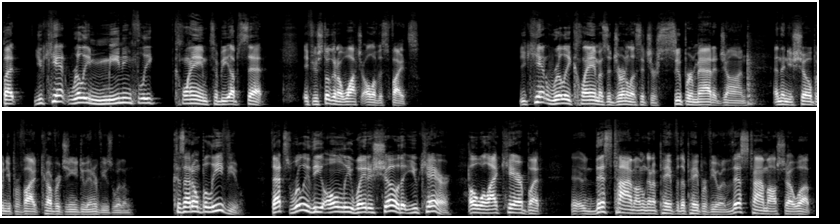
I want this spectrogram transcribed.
but you can't really meaningfully claim to be upset if you're still going to watch all of his fights. You can't really claim as a journalist that you're super mad at Jon and then you show up and you provide coverage and you do interviews with him. Because I don't believe you. That's really the only way to show that you care. Oh, well, I care, but uh, this time I'm going to pay for the pay per view, or this time I'll show up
